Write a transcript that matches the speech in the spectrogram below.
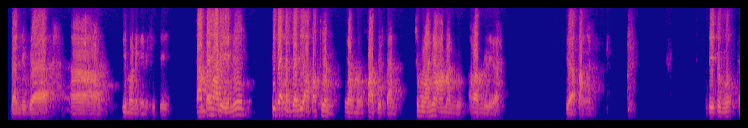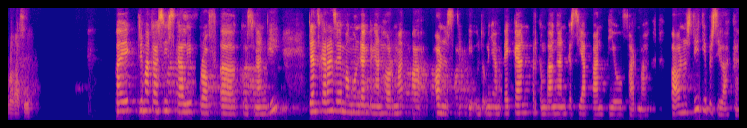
dan juga uh, immunogenicity. Sampai hari ini tidak terjadi apa pun yang mengkhawatirkan. Semuanya aman, Bu. Alhamdulillah. Di lapangan. Seperti itu, Bu. Terima kasih. Baik, terima kasih sekali Prof. Uh, Kusnandi. Dan sekarang saya mengundang dengan hormat Pak Honesty untuk menyampaikan perkembangan kesiapan Bio Farma. Pak Honesty dipersilahkan.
